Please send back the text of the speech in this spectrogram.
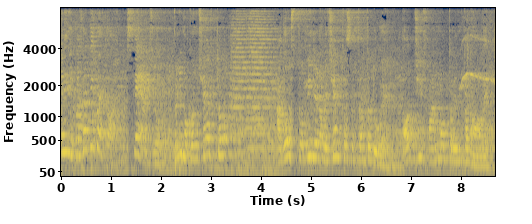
E dico, fatti qualcosa. Sergio, primo concerto agosto 1972, oggi fanno 39,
